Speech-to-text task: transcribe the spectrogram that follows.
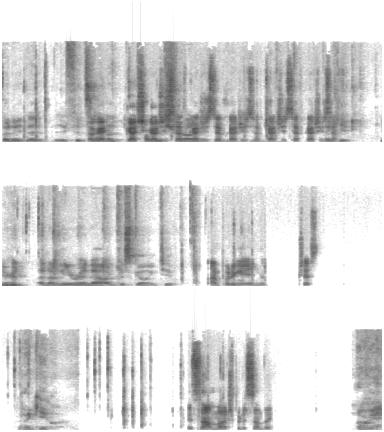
But it, uh, if it's Okay, not a got you, got your stuff, got your stuff, got your stuff, got your stuff, got your Thank you. You're good. I don't need it right now. I'm just going to. I'm putting it in the chest. Thank you. It's not much, but it's something. Okay.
